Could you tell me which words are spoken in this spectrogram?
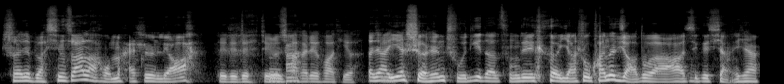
说来就比较心酸了。我们还是聊啊，对对对，这就是岔开这个话题了。大家也设身处地的从这个杨树宽的角度啊，这个想一下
